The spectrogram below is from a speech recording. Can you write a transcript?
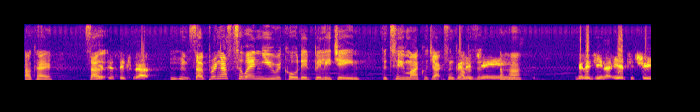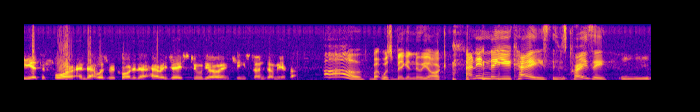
Okay. So, 86 that. mhm. so bring us to when you recorded Billie Jean, the two Michael Jackson Billie covers. Jean. Uh-huh. Billie Jean at 83, 84, and that was recorded at Harry J Studio in Kingston, Jamaica. Oh. But was big in New York. and in the UK, it was crazy. Ye-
